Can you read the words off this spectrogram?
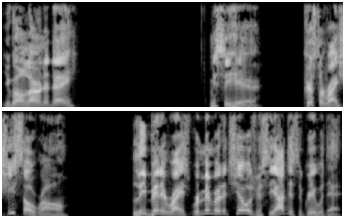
You gonna learn today? Let me see here. Crystal writes, she's so wrong. Lee Bennett writes, remember the children. See, I disagree with that.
